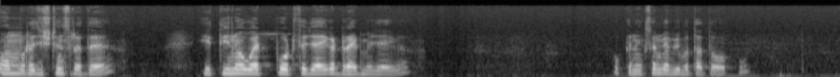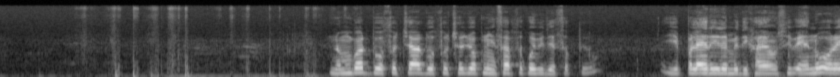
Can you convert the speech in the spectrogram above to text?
ओम रेजिस्टेंस रहता है। ये तीनों वाइट पोर्ट से जाएगा, ड्राइव में जाएगा। वो कनेक्शन भी अभी बताता हूँ आपको। नंबर 204 206 जो अपने हिसाब से कोई भी दे सकते हो। ये प्ले रिले में दिखाया हूँ, सिर्फ़ एनो और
